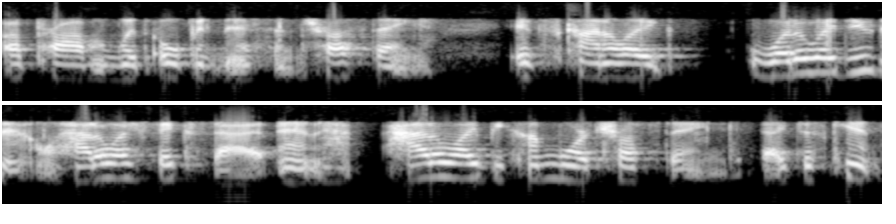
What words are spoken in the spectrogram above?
a problem with openness and trusting, it's kind of like what do I do now? How do I fix that? And how do I become more trusting? I just can't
